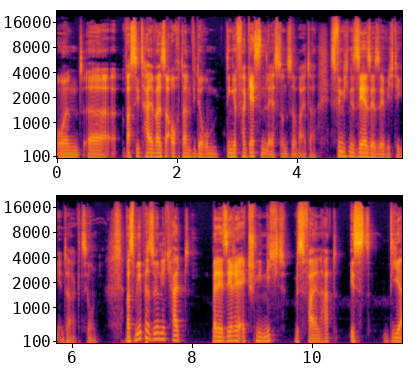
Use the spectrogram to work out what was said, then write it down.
und äh, was sie teilweise auch dann wiederum Dinge vergessen lässt und so weiter. Das finde ich eine sehr, sehr, sehr wichtige Interaktion. Was mir persönlich halt bei der Serie actually nicht missfallen hat, ist die,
